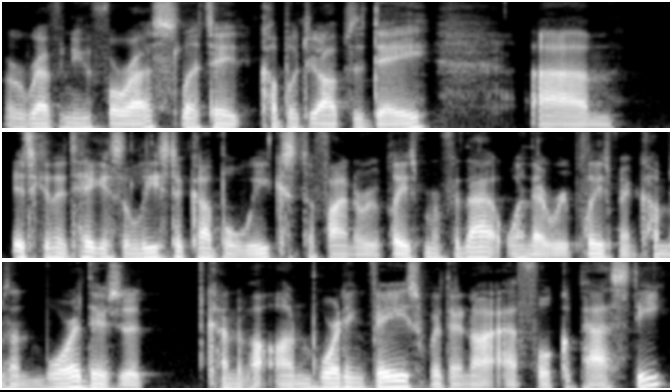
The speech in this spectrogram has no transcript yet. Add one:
or revenue for us. Let's say a couple jobs a day. Um, it's going to take us at least a couple weeks to find a replacement for that. When that replacement comes on board, there's a kind of an onboarding phase where they're not at full capacity.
